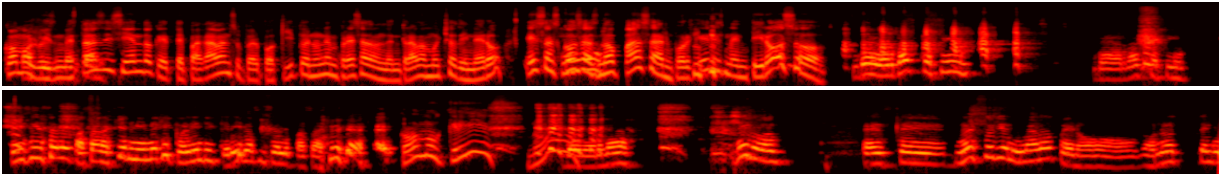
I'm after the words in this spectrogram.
¿Cómo, Luis? ¿Me estás diciendo que te pagaban súper poquito en una empresa donde entraba mucho dinero? Esas cosas no pasan porque eres mentiroso. De verdad que sí. De verdad que sí. Sí, sí suele pasar. Aquí en mi México lindo y querido sí suele pasar. ¿Cómo crees? No. De verdad. Digo, este, no estudio ni nada, pero, o no tengo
